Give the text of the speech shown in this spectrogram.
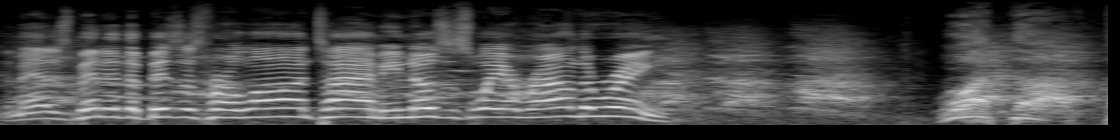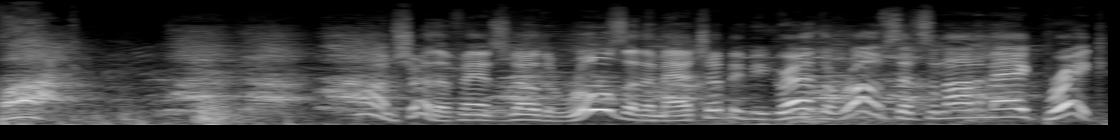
The man has been in the business for a long time. He knows his way around the ring. What the fuck? Well, I'm sure the fans know the rules of the matchup. If you grab the ropes, that's an automatic break.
